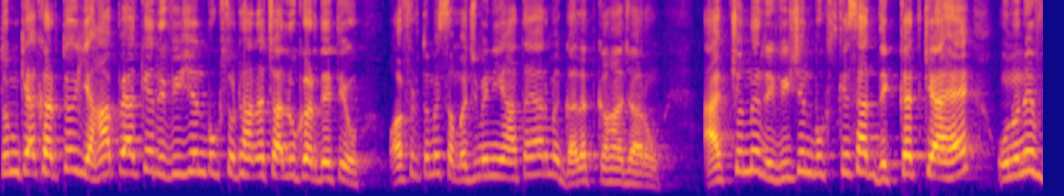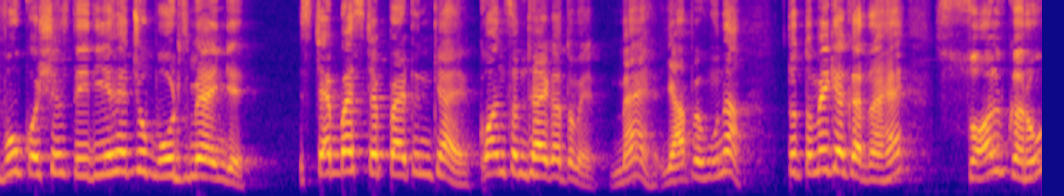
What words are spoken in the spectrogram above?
तुम क्या करते हो? यहाँ पे आके रिवीजन बुक्स उठाना चालू कर देते हो। और फिर तुम्हें समझ में नहीं आता यार, मैं गलत कहाँ जा रहा हूँ? एक्चुअल में रिवीजन बुक्स के साथ दिक्कत क्या है? उन्होंने वो क्वेश्चंस दे दिए हैं जो बोर्ड्स में आएँगे। स्टेप बाय स्टेप पैटर्न क्या है? कौन समझाएगा तुम्हें? मैं, यहाँ पे हूँ ना। तो तुम्हें क्या करना है? सॉल्व करो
